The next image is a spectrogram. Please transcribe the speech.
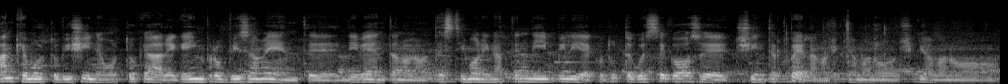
anche molto vicine, molto care, che improvvisamente diventano testimoni inattendibili, ecco, tutte queste cose ci interpellano, ci chiamano, ci chiamano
